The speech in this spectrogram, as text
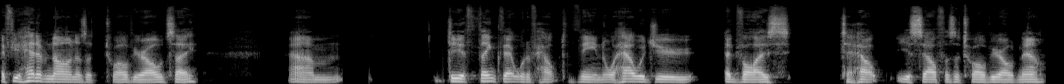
if you had have known as a twelve year old, say, um, do you think that would have helped then, or how would you advise to help yourself as a 12 year old now?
